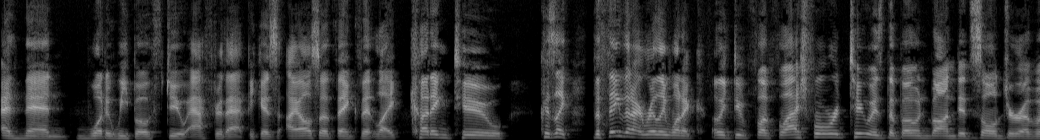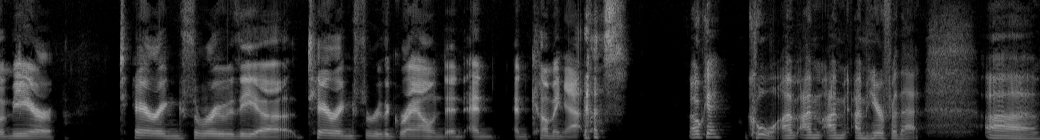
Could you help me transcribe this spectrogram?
and then what do we both do after that? Because I also think that like cutting to because like the thing that I really want to like do flash forward to is the bone bonded soldier of Ymir tearing through the uh tearing through the ground and and and coming at us. Okay, cool. I'm I'm I'm I'm here for that. Uh,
